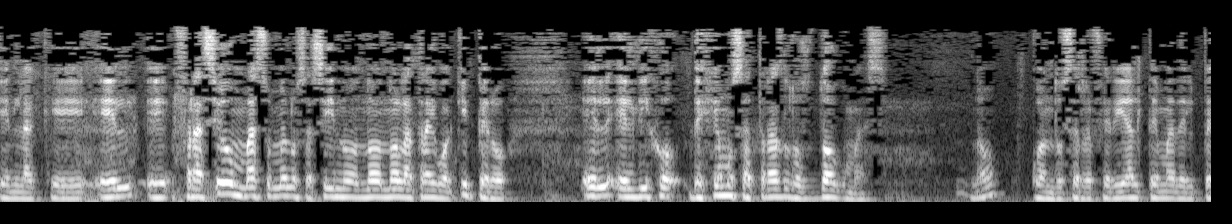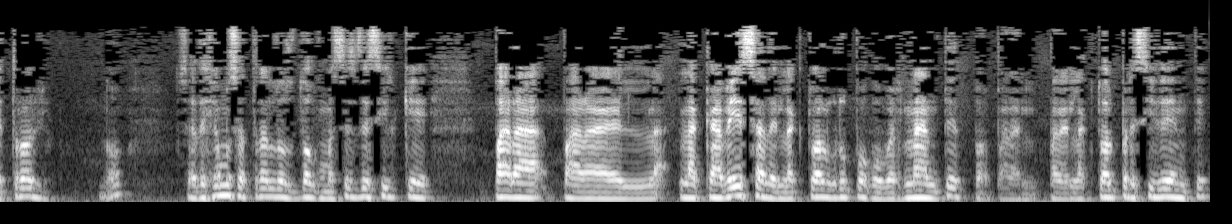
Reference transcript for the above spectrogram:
en la que él eh, fraseó más o menos así, no, no, no la traigo aquí, pero él, él dijo, dejemos atrás los dogmas, ¿no? Cuando se refería al tema del petróleo, ¿no? O sea, dejemos atrás los dogmas, es decir, que para, para la cabeza del actual grupo gobernante, para el, para el actual presidente,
